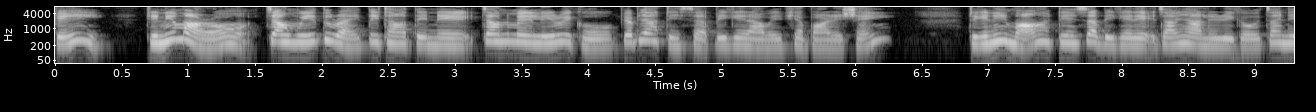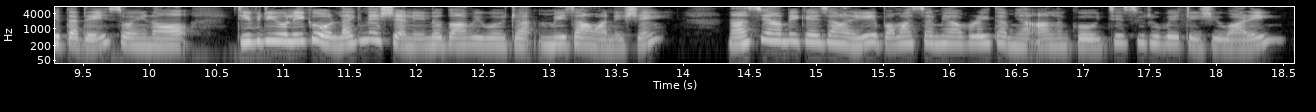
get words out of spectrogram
ကဲ ဒီနေ့မှာတော့ကြောင်မွေးသူတိုင်းသိထားတဲ့ကြောင်နမိတ်လေးတွေကိုပြပြတင်ဆက်ပေးခဲ့တာပဲဖြစ်ပါတယ်ရှင်ဒီကနေ့မှာတင်ဆက်ပေးခဲ့တဲ့အကြောင်းအရာလေးတွေကိုကြိုက်နေတတ်တယ်ဆိုရင်တော့ဒီဗီဒီယိုလေးကို like နဲ့ share လေးလုပ်သွားပေးဖို့အတွက်မေးကြပါနေရှင်။နားဆင်ပေးခဲ့ကြတဲ့ဗမာဆက်များပရိသတ်များအားလုံးကိုကျေးဇူးတူပဲတင်ရှိပါရစေ။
